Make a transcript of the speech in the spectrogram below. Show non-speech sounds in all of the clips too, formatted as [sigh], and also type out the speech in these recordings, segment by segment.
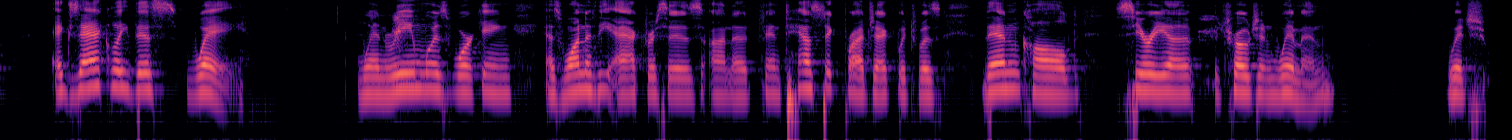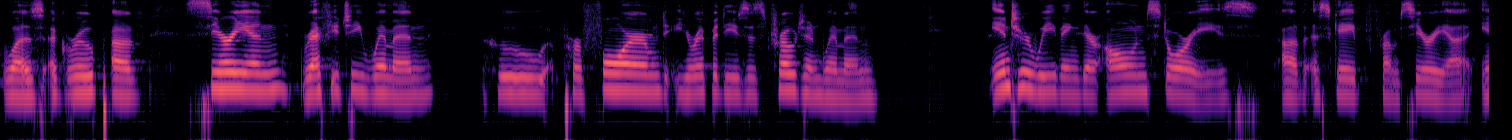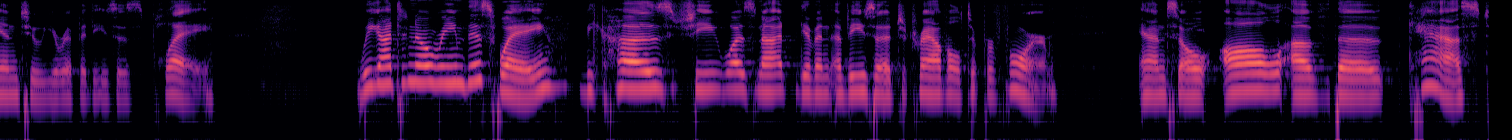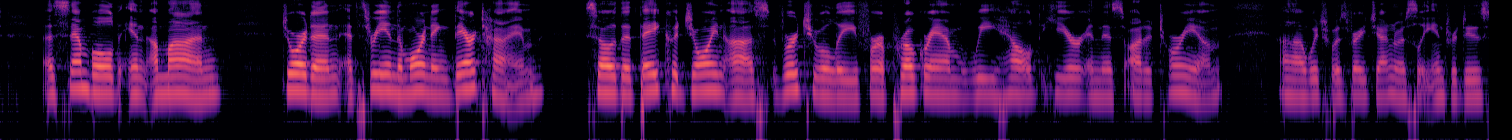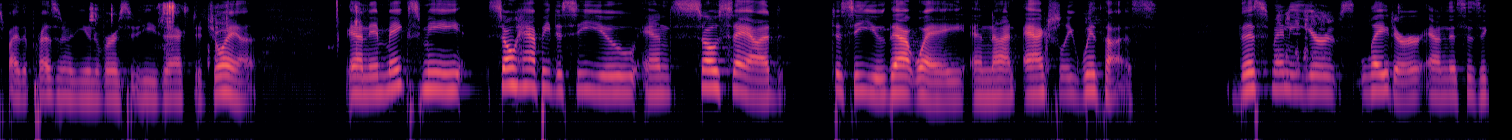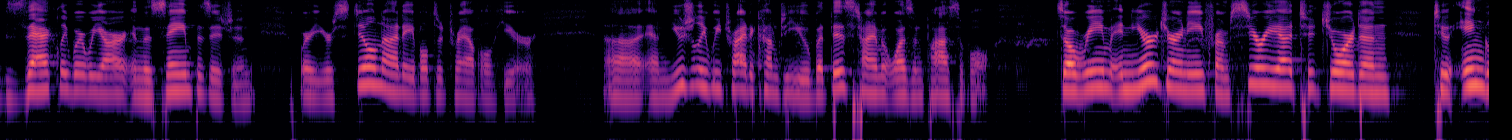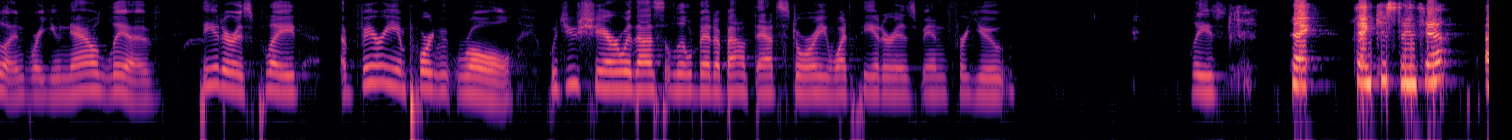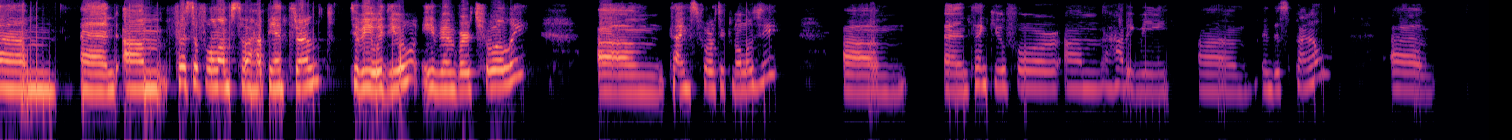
exactly this way. When Reem was working as one of the actresses on a fantastic project, which was then called Syria, the Trojan Women, which was a group of Syrian refugee women who performed Euripides' Trojan Women, interweaving their own stories of escape from Syria into Euripides' play. We got to know Reem this way because she was not given a visa to travel to perform. And so all of the cast assembled in Amman, Jordan, at three in the morning, their time, so that they could join us virtually for a program we held here in this auditorium, uh, which was very generously introduced by the president of the university, Jack DeGioia. And it makes me so happy to see you and so sad to see you that way and not actually with us this many years later, and this is exactly where we are in the same position, where you're still not able to travel here. Uh, and usually we try to come to you, but this time it wasn't possible. So, Reem, in your journey from Syria to Jordan to England, where you now live, theater has played a very important role. Would you share with us a little bit about that story, what theater has been for you? Please. Thank, thank you, Cynthia. Um, and um, first of all, I'm so happy and thrilled to be with you, even virtually. Um, thanks for technology. Um, and thank you for um, having me um, in this panel. Um,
